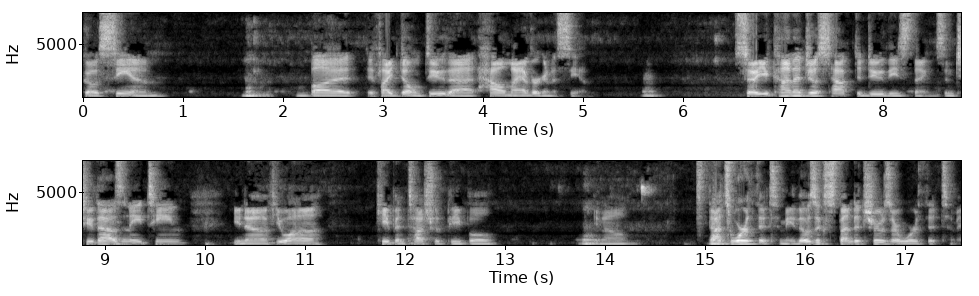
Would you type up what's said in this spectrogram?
go see him. But if I don't do that, how am I ever going to see him? So you kind of just have to do these things. In 2018, you know, if you want to keep in touch with people, you know, that's worth it to me. Those expenditures are worth it to me.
